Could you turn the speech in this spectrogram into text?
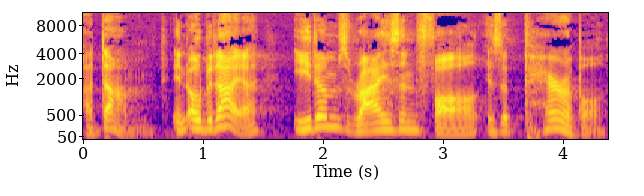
Adam. In Obadiah, Edom's rise and fall is a parable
